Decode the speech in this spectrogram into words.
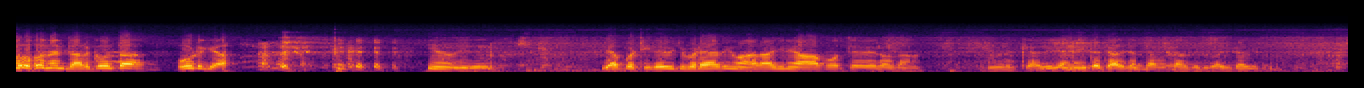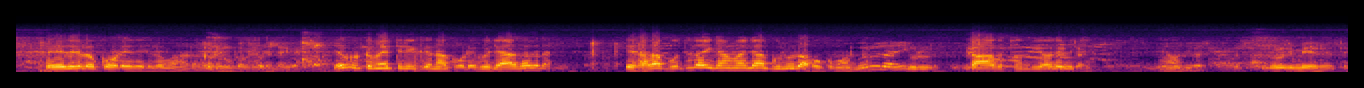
ਉਹਨਾਂ ਨੇ ਦਰ ਖੋਲਤਾ ਉੱਡ ਗਿਆ। ਇਉਂ ਵੀ ਦੇ। ਜਦ ਭੱਠੀ ਦੇ ਵਿੱਚ ਵੜਿਆ ਸੀ ਮਹਾਰਾਜ ਨੇ ਆਪ ਉੱਥੇ ਉਹਦਾ ਰੱਖਿਆ ਜਾਂ ਨਹੀਂ ਤਾਂ ਜਲ ਜਾਂਦਾ ਮੁੰਡਾ ਕਿ ਦਵਾਈ ਦਾ ਵੀ ਫੇਰ ਦੇਖ ਲੋ ਘੋੜੇ ਦੇਖ ਲੋ ਮਹਾਰਾਜ ਦੇਖੋ ਕਿਵੇਂ ਤਰੀਕੇ ਨਾਲ ਘੋੜੇ ਕੋਈ ਲਿਆ ਸਕਦਾ। ਇਹ ਸਾਰਾ ਬੁੱਧ ਦਾ ਹੀ ਕੰਮ ਹੈ ਜਾਂ ਗੁਰੂ ਦਾ ਹੁਕਮ ਹੁੰਦਾ? ਗੁਰੂ ਦਾ ਜੀ। ਗੁਰੂ ਤਾਕਤ ਹੁੰਦੀ ਆ ਉਹਦੇ ਵਿੱਚ। ਗੁਰੂ ਦੀ ਮਿਹਰ ਹੈ ਤੇ।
